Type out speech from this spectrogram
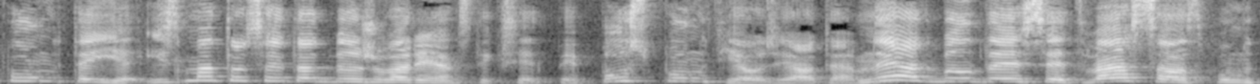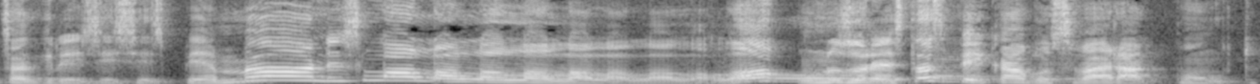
apaļpunkta. Ja izmantosiet atbildžu variantus, tiksiet pie puspunkta. Ja uz jautājumu neatbildēsiet, vesels punkts atgriezīsies pie manis, la, la, la, la, la, la, la, la, un uzvarēs tas, pie kā būs vairāk punktu.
